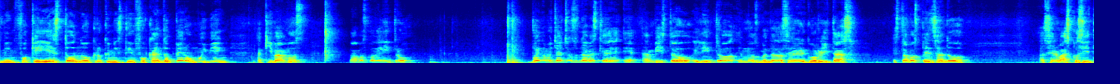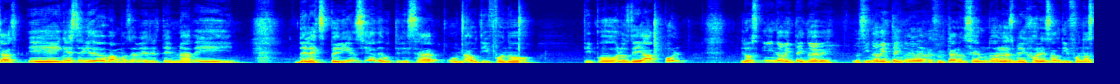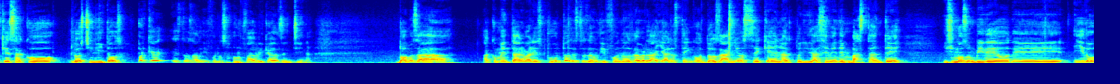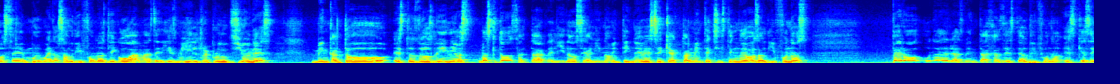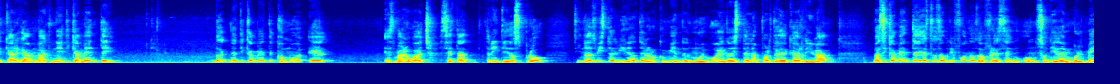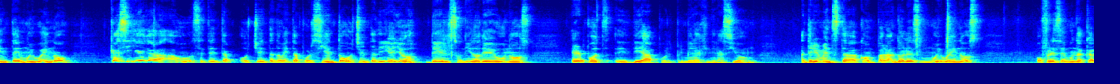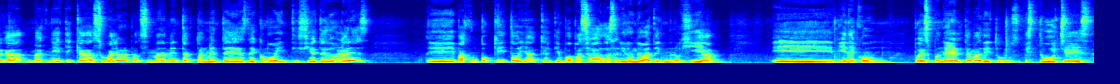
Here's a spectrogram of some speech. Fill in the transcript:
me enfoque esto, no creo que me esté enfocando, pero muy bien, aquí vamos. Vamos con el intro. Bueno muchachos, una vez que eh, han visto el intro, hemos mandado a hacer gorritas. Estamos pensando hacer más cositas. En este video vamos a ver el tema de, de la experiencia de utilizar un audífono tipo los de Apple, los i99. Los i99 resultaron ser uno de los mejores audífonos que sacó los chinitos porque estos audífonos son fabricados en China. Vamos a, a, comentar varios puntos de estos audífonos. La verdad ya los tengo dos años. Sé que en la actualidad se venden bastante. Hicimos un video de i12, muy buenos audífonos. Llegó a más de 10.000 reproducciones. Me encantó estos dos líneas. Más que todo saltar del i12 al i99. Sé que actualmente existen nuevos audífonos pero una de las ventajas de este audífono es que se carga magnéticamente. Magnéticamente como el Smartwatch Z32 Pro. Si no has visto el video te lo recomiendo, es muy bueno, está en la parte de acá arriba. Básicamente estos audífonos ofrecen un sonido envolvente muy bueno. Casi llega a un 70, 80, 90%, 80 diría yo, del sonido de unos AirPods eh, de Apple, primera generación. Anteriormente estaba comparándoles muy buenos. Ofrecen una carga magnética. Su valor aproximadamente actualmente es de como 27 dólares. Eh, bajó un poquito ya que el tiempo ha pasado. Ha salido nueva tecnología. Eh, viene con... Puedes poner el tema de tus estuches.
